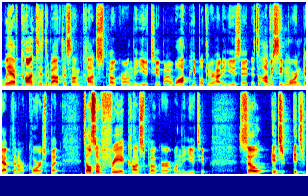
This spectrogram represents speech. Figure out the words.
but we have content about this on Conscious Poker on the YouTube. I walk people through how to use it. It's obviously more in depth in our course, but it's also free at Conscious Poker on the YouTube. So it's it's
